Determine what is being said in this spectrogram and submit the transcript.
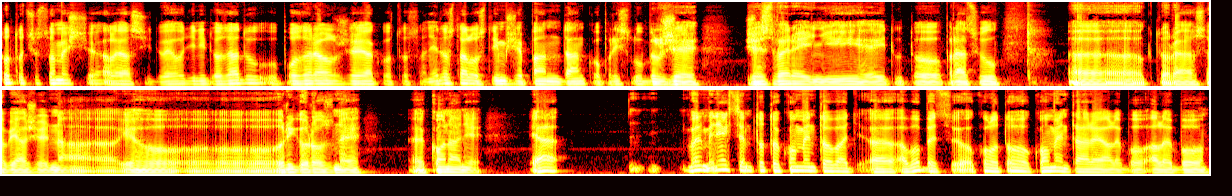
toto, čo som ešte ale asi dve hodiny dozadu pozeral, že ako to sa nedostalo s tým, že pán Danko prislúbil, že, že zverejní hej, túto prácu E, ktorá sa viaže na jeho e, rigorózne e, konanie. Ja veľmi nechcem toto komentovať a vôbec okolo toho komentáre alebo, alebo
